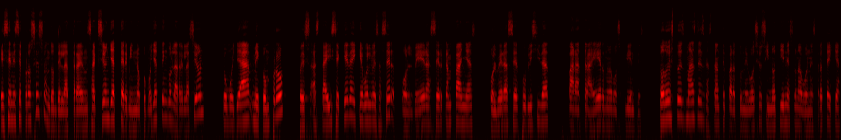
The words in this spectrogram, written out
Es en ese proceso en donde la transacción ya terminó. Como ya tengo la relación, como ya me compró, pues hasta ahí se queda y ¿qué vuelves a hacer? Volver a hacer campañas, volver a hacer publicidad para atraer nuevos clientes. Todo esto es más desgastante para tu negocio si no tienes una buena estrategia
